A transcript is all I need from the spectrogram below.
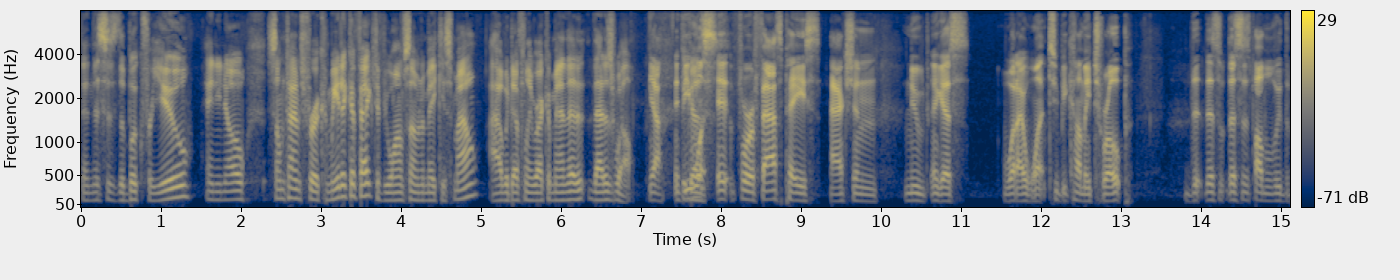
then this is the book for you. And you know, sometimes for a comedic effect, if you want something to make you smile, I would definitely recommend that that as well. yeah. If you want it, for a fast-paced action, new, I guess what I want to become a trope. Th- this this is probably the,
